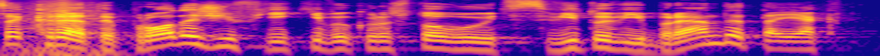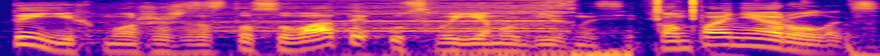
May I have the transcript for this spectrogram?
секрети продажів, які використовують світові бренди, та як ти їх можеш застосувати у своєму бізнесі. Компанія Rolex.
